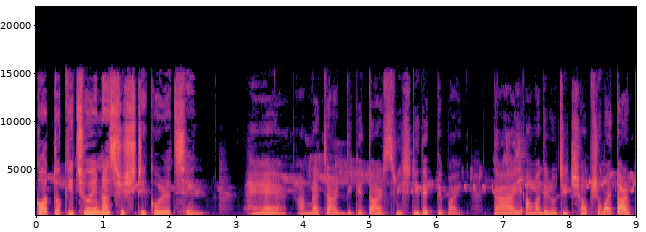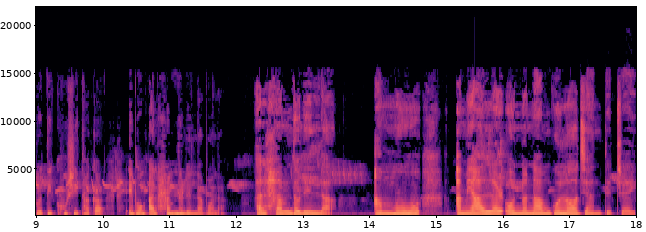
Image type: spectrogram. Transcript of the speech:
কত কিছুই না সৃষ্টি করেছেন। হ্যাঁ আমরা চারদিকে তার সৃষ্টি দেখতে পাই। তাই আমাদের উচিত সবসময় তার প্রতি খুশি থাকা এবং আলহামদুলিল্লাহ বলা। আলহামদুলিল্লাহ আম্মু আমি আল্লাহর অন্য নামগুলো জানতে চাই।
